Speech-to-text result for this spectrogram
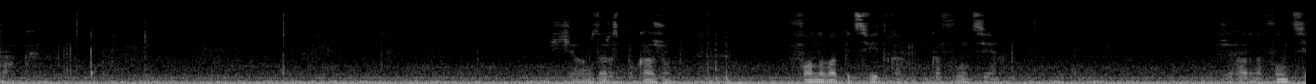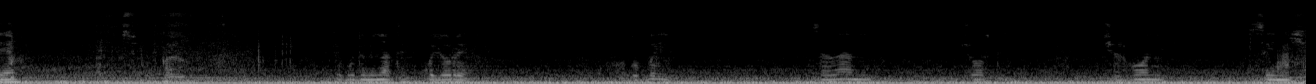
Так. Ще вам зараз покажу фонова підсвітка, яка функція. Дуже гарна функція. Я буду міняти. кольори. Голубий, зелений, жовтий, червоний, синій.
